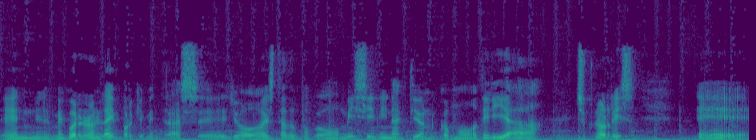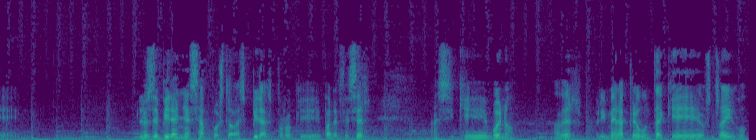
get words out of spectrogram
en el MechWarrior Online, porque mientras eh, yo he estado un poco missing in action, como diría Chuck Norris, eh, los de Piraña se han puesto las pilas, por lo que parece ser. Así que bueno, a ver, primera pregunta que os traigo.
